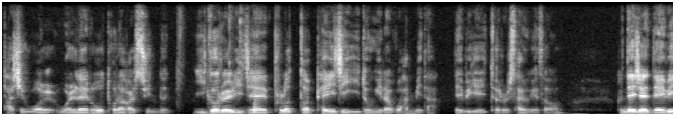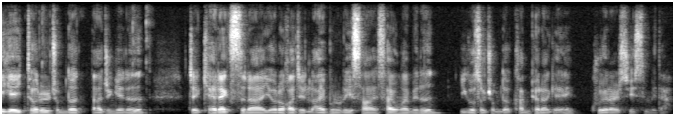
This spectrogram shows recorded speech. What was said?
다시 월, 원래로 돌아갈 수 있는 이거를 이제 플러터 페이지 이동이라고 합니다. 내비게이터를 사용해서. 근데 이제 내비게이터를 좀 더 나중에는 이제 게렉스나 여러 가지 라이브러리 사, 사용하면은 이것을 좀 더 간편하게 구현할 수 있습니다.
